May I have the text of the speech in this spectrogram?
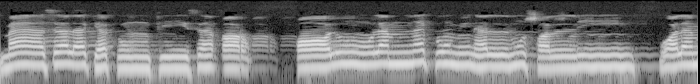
ما سلككم في سقر قالوا لم نك من المصلين ولم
